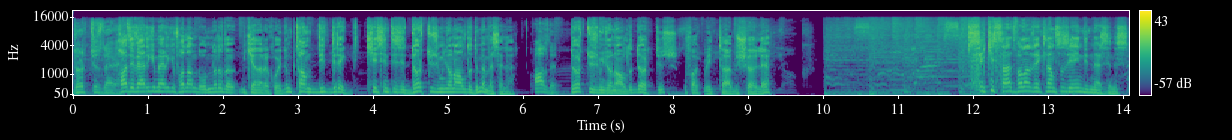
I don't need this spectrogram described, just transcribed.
400 de evet. Hadi vergi mergi falan da onları da bir kenara koydum. Tam di- direkt kesintisi 400 milyon aldı değil mi mesela? Aldı. 400 milyon aldı 400 ufak bir tabi şöyle. 8 saat falan reklamsız yayın dinlersiniz.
